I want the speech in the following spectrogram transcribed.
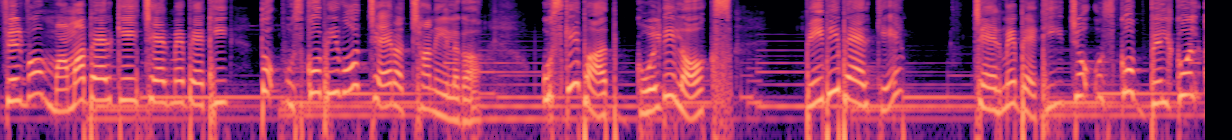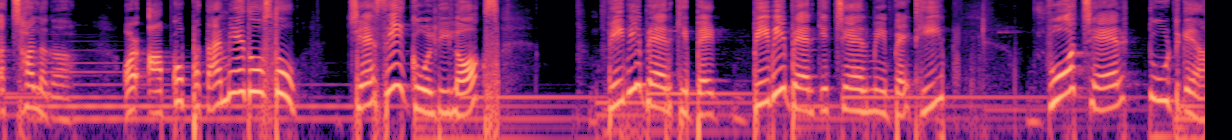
फिर वो मामा बैर के चेयर में बैठी तो उसको भी वो चेयर अच्छा नहीं लगा। उसके बाद गोल्डी लॉक्स बेबी बैर के चेयर में बैठी, जो उसको बिल्कुल अच्छा लगा। और आपको पता है मेरे दोस्तों, जैसे ही गोल्डी लॉक्स बेबी बैर के बेड बेबी बैर के चेयर में बैठी, वो चेयर टूट गया।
